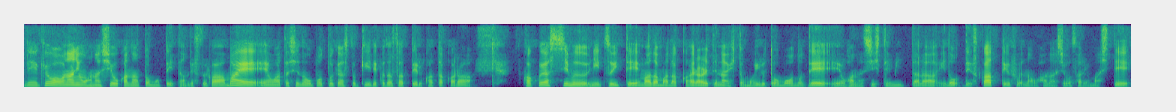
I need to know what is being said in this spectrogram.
で、今日は何をお話しようかなと思っていたんですが、前、私のポッドキャスト聞いてくださっている方から、格安 SIM についてまだまだ変えられてない人もいると思うので、えお話ししてみたらどうですかっていう風なお話をされまして、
